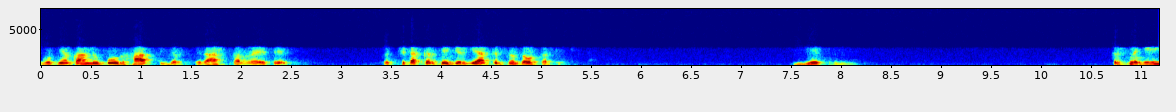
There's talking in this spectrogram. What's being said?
गोपियों का अनुकूल हाथ जब निराश कर रहे थे तो छिटक करके गिर गया, कृष्ण दौड़ करके ये कृष्ण जी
